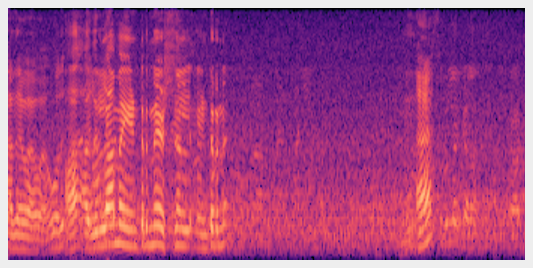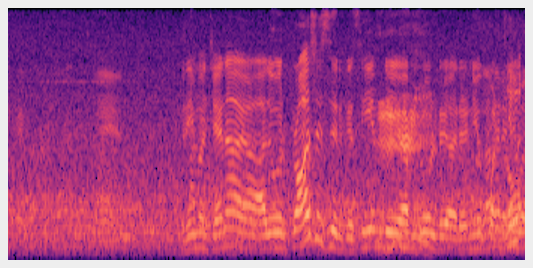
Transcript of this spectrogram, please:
அதை அது இல்லாமல் இன்டர்நேஷ்னல் இன்டர்நே ஏன்னா அது ஒரு ப்ராசஸ் இருக்குது சிஎம்டி அப்ரூவல் ரெனியூ பண்ணணும்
